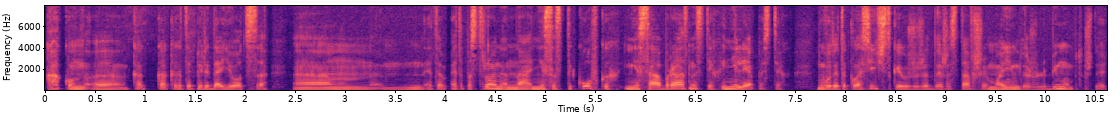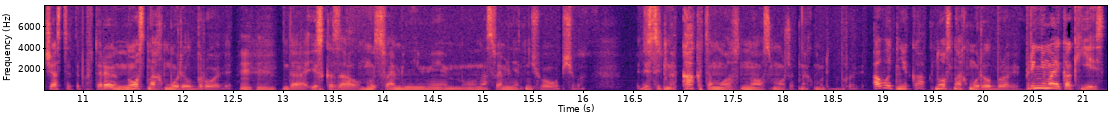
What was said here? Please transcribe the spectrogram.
как он, э, как, как это передается, это, это построено на несостыковках, несообразностях и нелепостях. Ну вот это классическое, уже даже ставшее моим даже любимым, потому что я часто это повторяю, нос нахмурил брови, Мгм. да, и сказал, мы с вами не имеем, у нас с вами нет ничего общего. Действительно, как это нос, нос может нахмурить брови? А вот никак, нос нахмурил брови. Принимай как есть.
